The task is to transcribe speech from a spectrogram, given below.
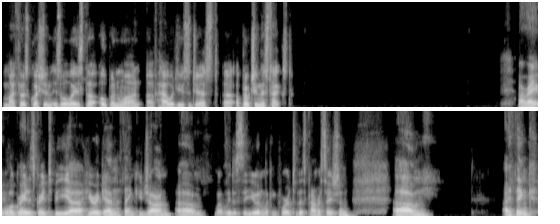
my first question is always the open one of how would you suggest uh, approaching this text? All right. Well, great. It's great to be uh, here again. Thank you, John. Um, lovely to see you and looking forward to this conversation. Um, I think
